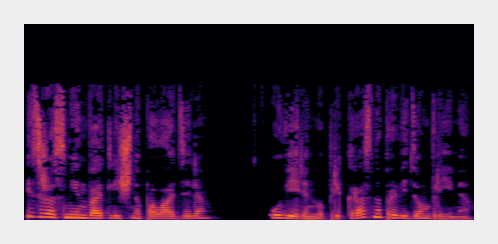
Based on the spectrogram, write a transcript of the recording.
и с Жасмин вы отлично поладили. Уверен, мы прекрасно проведем время.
